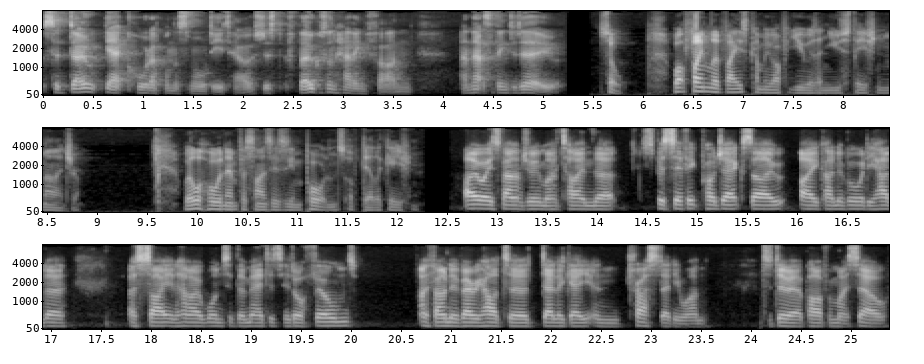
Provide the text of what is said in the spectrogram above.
So don't get caught up on the small details. Just focus on having fun, and that's the thing to do. So, what final advice can we offer you as a new station manager? Will Hone emphasises the importance of delegation. I always found during my time that specific projects I, I kind of already had a, a sight in how I wanted them edited or filmed. I found it very hard to delegate and trust anyone to do it apart from myself.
